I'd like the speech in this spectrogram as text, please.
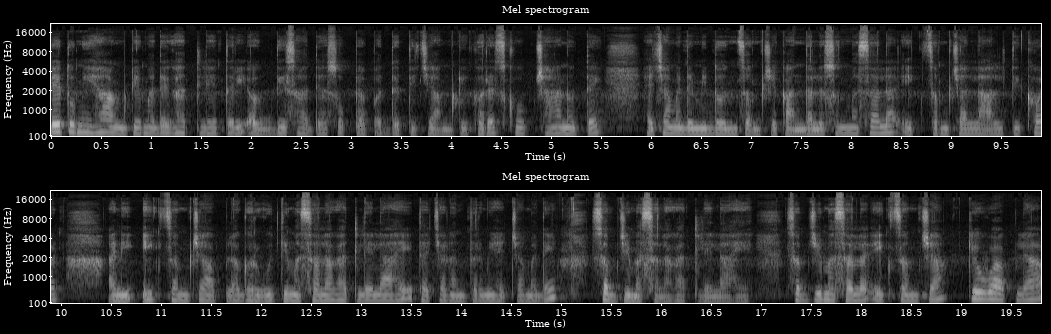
ते तुम्ही ह्या आमटीमध्ये घातले तरी अगदी साध्या सोप्या पद्धतीची आमटी खरंच खूप छान होते. ह्याच्यामध्ये मी दोन चमचे कांदा लसूण मसाला एक चमचा लाल तिखट आणि एक चमचा आपला घरगुती मसाला घातलेला आहे. त्याच्यानंतर मी ह्याच्यामध्ये सब्जी मसाला घातलेला आहे. सब्जी मसाला एक चमचा किंवा आपल्या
